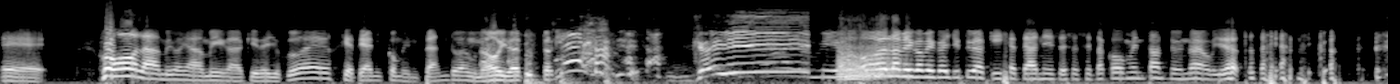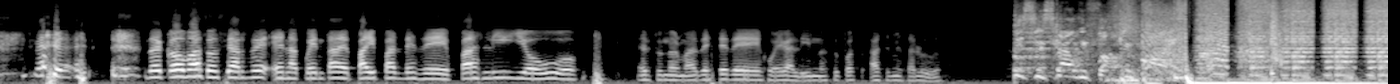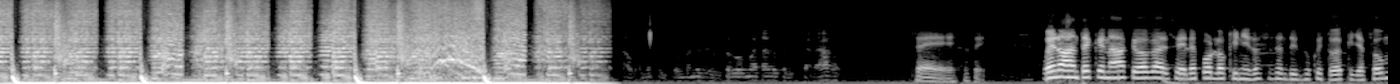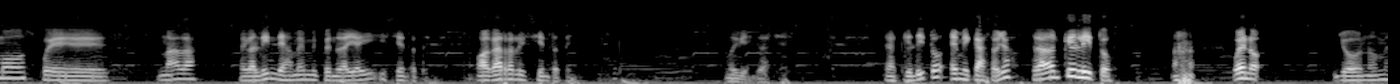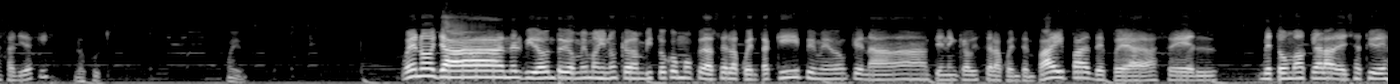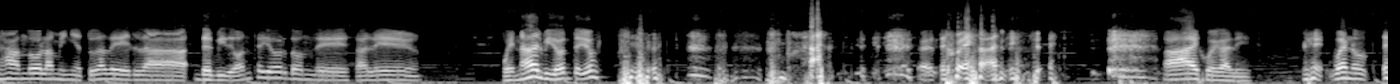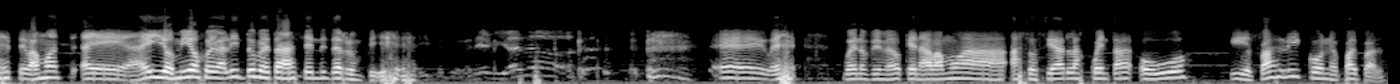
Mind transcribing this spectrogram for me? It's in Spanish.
Eh, hola amigos y amigas aquí de YouTube, GTA ni comentando un nuevo video tutorial. Ay, mío. Hola amigos amigos de YouTube aquí GTA ni se está comentando un nuevo video tutorial de cómo, de cómo asociarse en la cuenta de Paypal desde Fastly y Hugo. El subnormal de este de Juega no supo hacer mi saludo. This is how we fucking Sí, eso sí. Bueno, antes que nada quiero agradecerles por los 561 suscriptores que ya somos. Pues nada. Megalín, déjame mi pendrive ahí y siéntate. O agárralo y siéntate. Muy bien, gracias. Tranquilito, en mi caso yo. Tranquilito. bueno, yo no me salí de aquí. Locuto. Muy bien. Bueno, ya en el video anterior me imagino que han visto cómo crearse la cuenta aquí. Primero que nada tienen que abrirse la cuenta en PayPal, después hacer... De tomo aquí a la derecha estoy dejando la miniatura de la, del video anterior donde sale... Pues nada, el video anterior. este juega Ay, juega Bueno, este, vamos a... Eh, ay, Dios mío, juega tú me estás haciendo interrumpir. Eh, bueno, primero que nada vamos a asociar las cuentas OUO y el Fastly con el PayPal.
